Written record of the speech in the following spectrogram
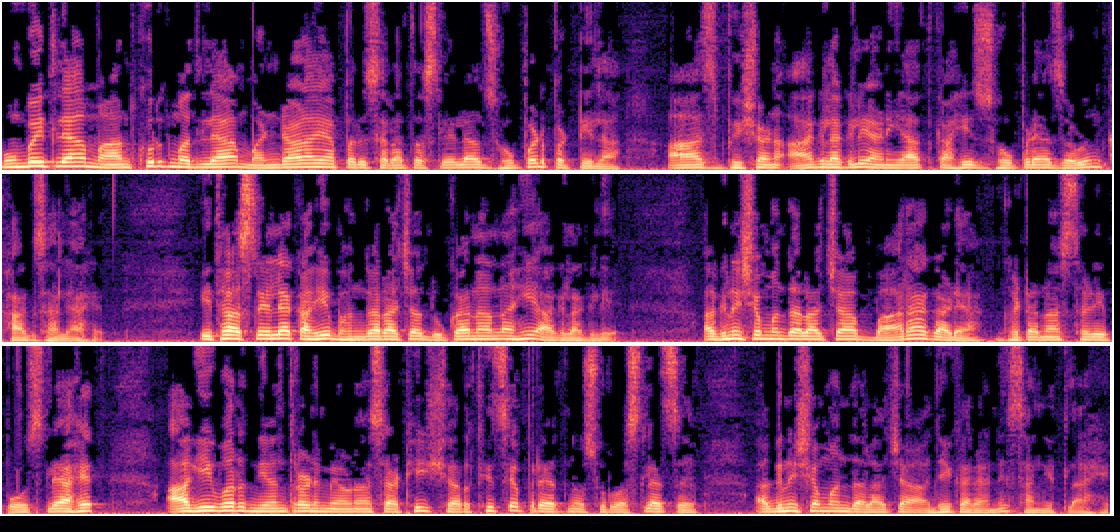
मुंबईतल्या मानखुर्दमधल्या मंडाळा या परिसरात असलेल्या झोपडपट्टीला आज भीषण आग लागली आणि यात काही झोपड्या जळून खाक झाल्या आहेत. इथं असलेल्या काही भंगाराच्या दुकानांनाही आग लागली अग्निशमन दलाच्या बारा गाड्या घटनास्थळी पोहोचल्या आहेत. आगीवर नियंत्रण मिळवण्यासाठी शर्थीचे प्रयत्न सुरू असल्याचं अग्निशमन दलाच्या अधिकाऱ्यांनी सांगितलं आहे.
